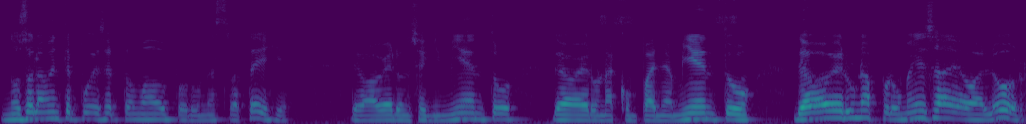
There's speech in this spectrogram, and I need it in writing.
No solamente puede ser tomado por una estrategia, debe haber un seguimiento, debe haber un acompañamiento, debe haber una promesa de valor.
